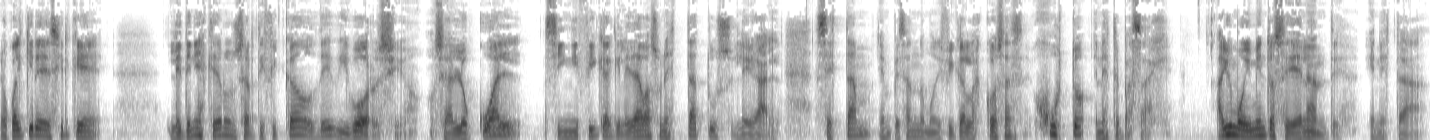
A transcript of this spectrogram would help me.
lo cual quiere decir que le tenías que dar un certificado de divorcio, o sea, lo cual significa que le dabas un estatus legal. Se están empezando a modificar las cosas justo en este pasaje. Hay un movimiento hacia adelante en esta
